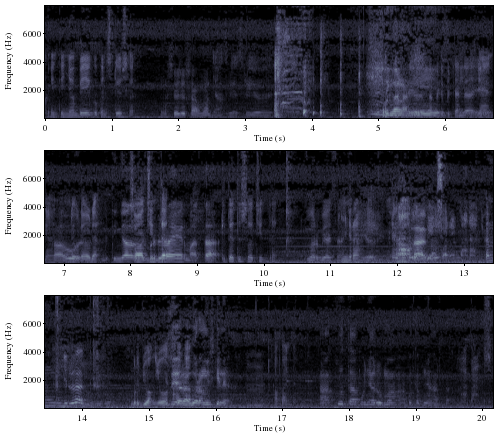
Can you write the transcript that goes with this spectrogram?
ke intinya B gue pengen serius kan Masih susah amat. Jangan serius-serius. Tinggal Tapi nangis. dibercandain. Jangan, jangan. Tahu. udah udah udah Ditinggal Soal cinta. air mata. kita tuh soal cinta Luar biasa. menyerah Iya. ya menyerah lagu. biasa dari mana? Kan judul lagu. berjuang juga Itu ya lagu orang miskin ya? Hmm. apa itu Aku tak punya rumah, aku tak punya harta. apaan sih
